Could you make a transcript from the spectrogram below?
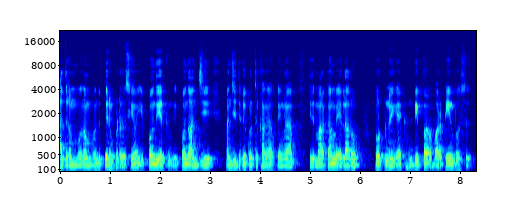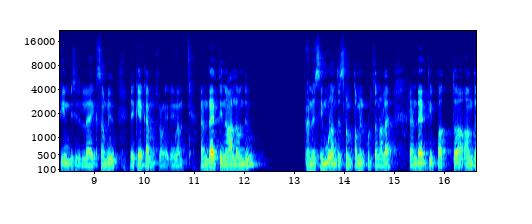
அது நம்ம நம்ம வந்து பெரும்படுற விஷயம். இப்போ வந்து ஏற்க இப்போ வந்து அஞ்சு அஞ்சு இதுக்கு கொடுத்துருக்காங்க ஓகேங்களா? இது மறக்காமல் எல்லோரும் நோட் பண்ணுவீங்க கண்டிப்பாக வர டிஎன்பிஎஸ் போஸ் டிஎன்பிசி எல்லா எக்ஸாம்லையும் இதை கேட்க ஆரம்பிச்சிருவாங்க ஓகேங்களா? ரெண்டாயிரத்தி நாலில் வந்து அந்த செம்மிழ் அந்தஸ்து நம்ம தமிழ் கொடுத்ததுனால ரெண்டாயிரத்தி பத்தோ அந்த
